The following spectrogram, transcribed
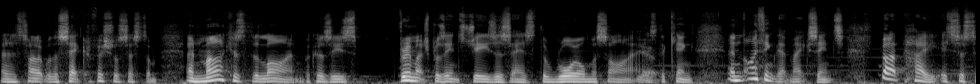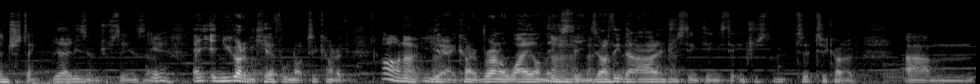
And it's tied up with a sacrificial system. And Mark is the lion because he's very much presents Jesus as the royal Messiah, yeah. as the king. And I think that makes sense. But hey, it's just interesting. Yeah, it is interesting, isn't it? Yeah. And, and you've got to be careful not to kind of, oh no, yeah, no. kind of run away on these no, things. No, and I think there are interesting things to interest to, to kind of um,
